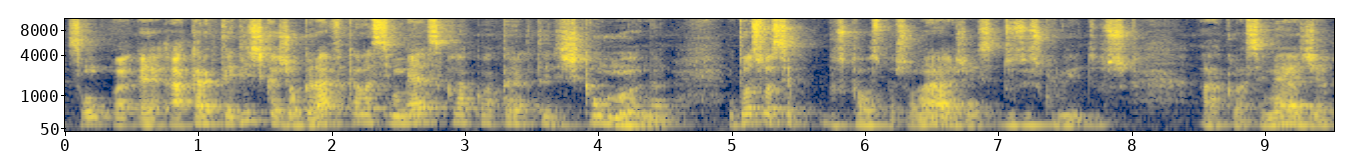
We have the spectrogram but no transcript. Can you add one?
São, é, a característica geográfica ela se mescla com a característica humana. Então, se você buscar os personagens dos excluídos, a classe média,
